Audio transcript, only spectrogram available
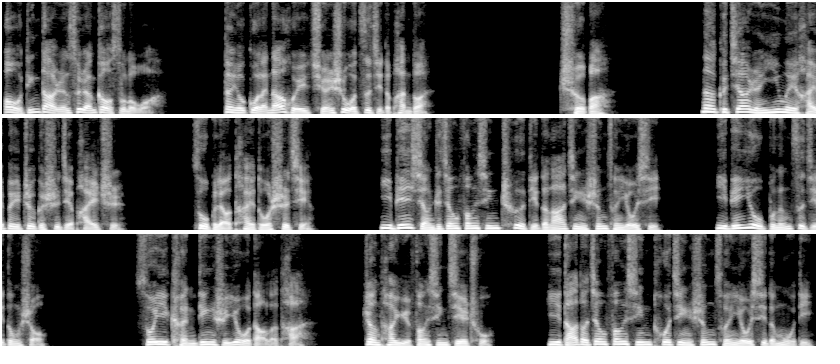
奥丁大人虽然告诉了我，但要过来拿回，全是我自己的判断。扯吧，那个家人因为还被这个世界排斥，做不了太多事情。一边想着将方心彻底的拉进生存游戏，一边又不能自己动手，所以肯定是诱导了他，让他与方心接触，以达到将方心拖进生存游戏的目的。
